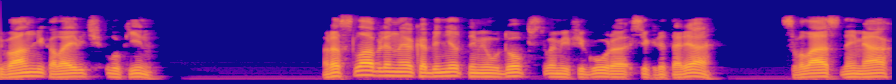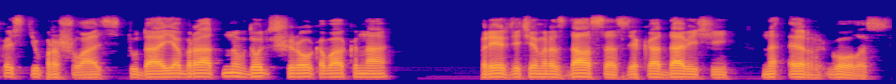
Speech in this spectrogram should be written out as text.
Иван Николаевич Лукин». Расслабленная кабинетными удобствами фигура секретаря с властной мягкостью прошлась туда и обратно вдоль широкого окна, прежде чем раздался слегка давящий на «Р» голос.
